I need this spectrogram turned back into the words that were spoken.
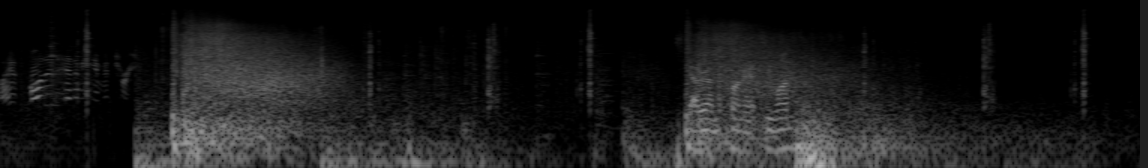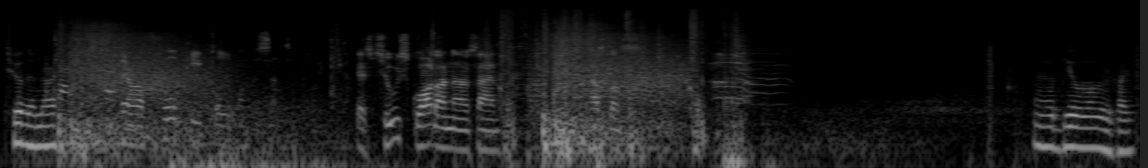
I have spotted enemy infantry. Scout around the corner at C1. Two of them north. Attack this target. There are four people on the center point. Jan. There's two squad on our side. House close. Uh, Bill, revive.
